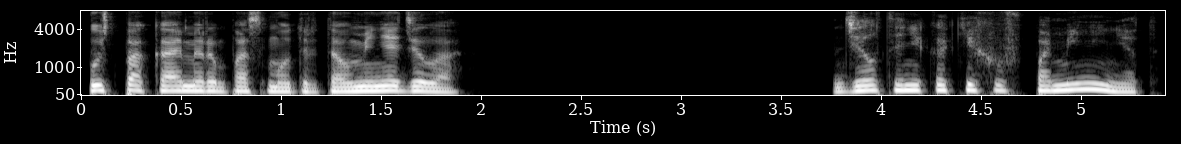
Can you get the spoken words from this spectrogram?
Пусть по камерам посмотрит, а у меня дела. Дел-то никаких в помине нет,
